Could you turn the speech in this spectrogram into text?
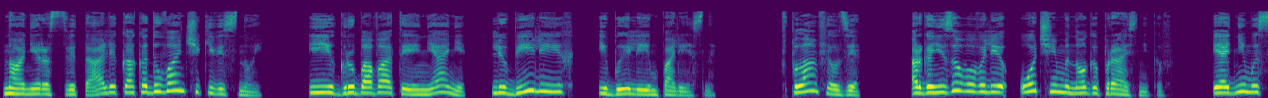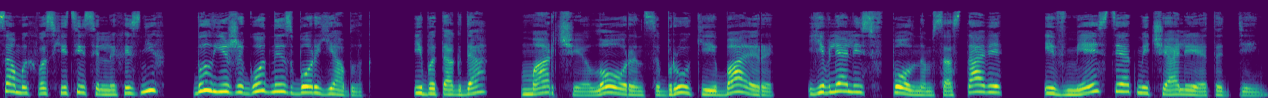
Но они расцветали, как одуванчики весной, и их грубоватые няни любили их и были им полезны. В Пламфилде организовывали очень много праздников, и одним из самых восхитительных из них был ежегодный сбор яблок, ибо тогда Марчи, Лоуренсы, Бруки и Байеры являлись в полном составе и вместе отмечали этот день.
